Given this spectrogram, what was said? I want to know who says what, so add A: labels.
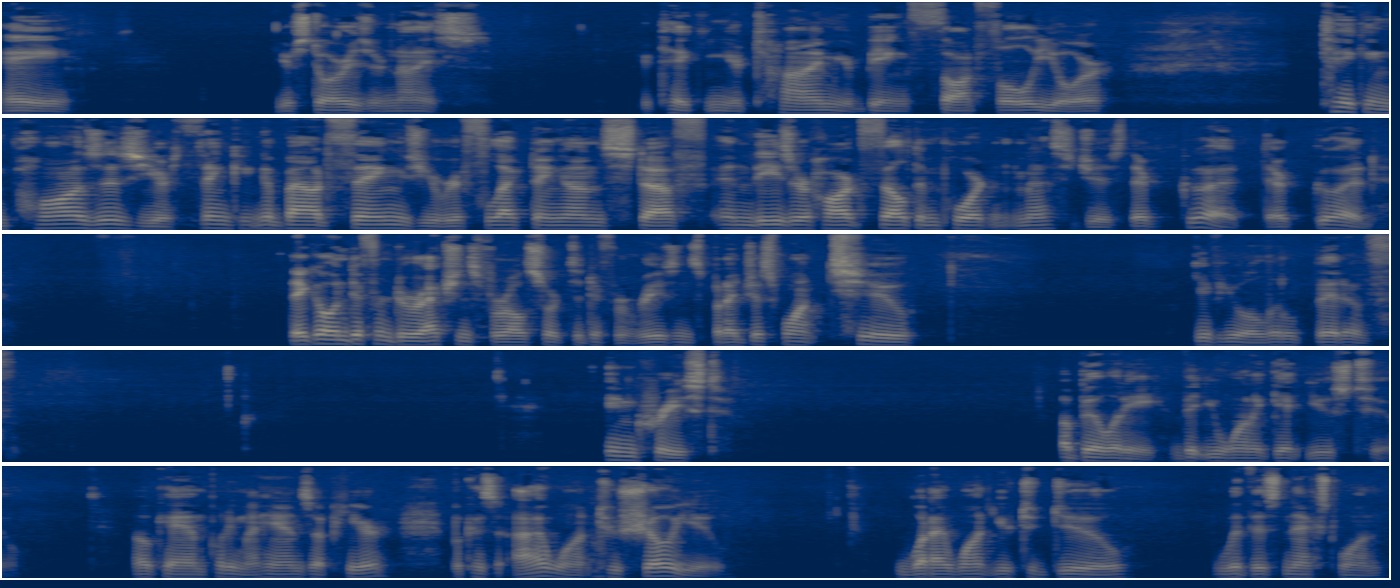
A: hey, your stories are nice. You're taking your time, you're being thoughtful, you're taking pauses, you're thinking about things, you're reflecting on stuff, and these are heartfelt, important messages. They're good. They're good. They go in different directions for all sorts of different reasons, but I just want to give you a little bit of increased ability that you want to get used to. Okay, I'm putting my hands up here because I want to show you what I want you to do with this next one.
